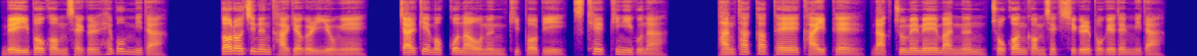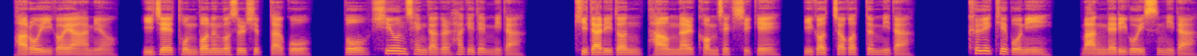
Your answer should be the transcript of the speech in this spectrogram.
네이버 검색을 해봅니다. 떨어지는 가격을 이용해 짧게 먹고 나오는 기법이 스캘핑이구나. 단타 카페에 가입해 낙주 매매에 맞는 조건 검색식을 보게 됩니다. 바로 이거야 하며 이제 돈 버는 것을 쉽다고 또 쉬운 생각을 하게 됩니다. 기다리던 다음날 검색식에 이것저것 뜹니다. 클릭해보니 막 내리고 있습니다.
